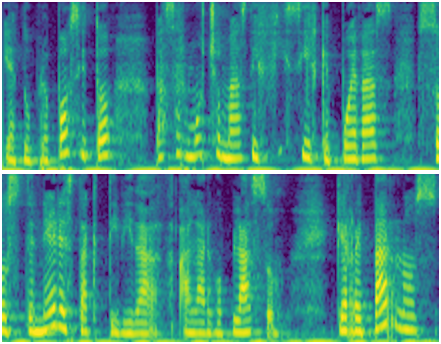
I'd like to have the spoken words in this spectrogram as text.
y a tu propósito, va a ser mucho más difícil que puedas sostener esta actividad a largo plazo. Que retarnos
